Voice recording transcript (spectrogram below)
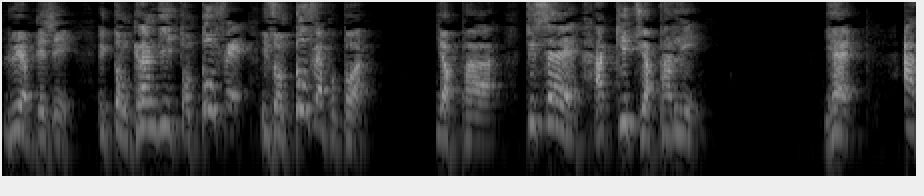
l'UFDG. Ils t'ont grandi, ils t'ont tout fait. Ils ont tout fait pour toi. Il n'y a pas... Tu sais à qui tu as parlé. Yeah. À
